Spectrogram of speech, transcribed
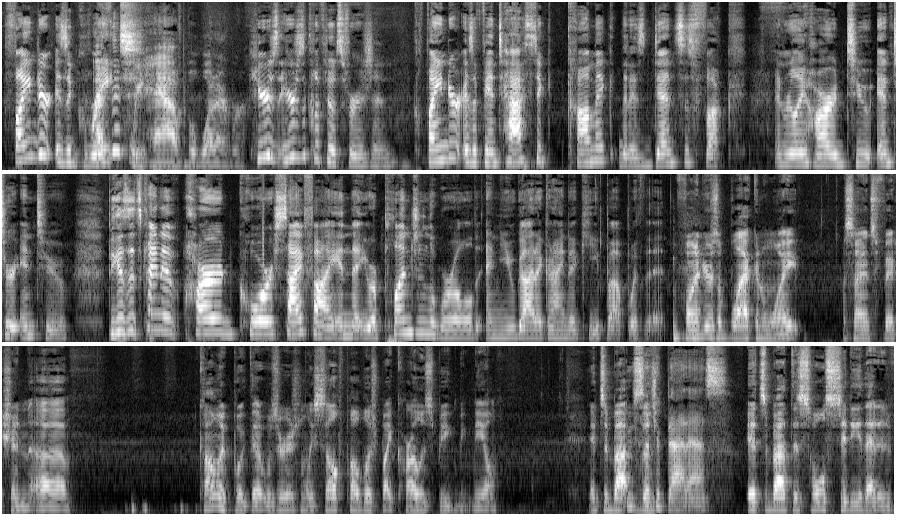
Finder is a great. I think we have, but whatever. Here's here's the Cliff Notes version. Finder is a fantastic comic that is dense as fuck and really hard to enter into because it's kind of hardcore sci-fi in that you are plunged in the world and you gotta kind of keep up with it. Finder's a black and white science fiction uh, comic book that was originally self-published by Carla Speed McNeil. It's about Who's the- such a badass. it's about this whole city that it,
